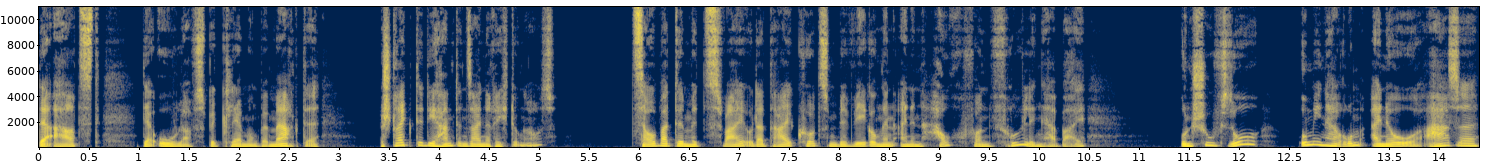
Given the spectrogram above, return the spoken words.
Der Arzt, der Olafs Beklemmung bemerkte, streckte die Hand in seine Richtung aus, zauberte mit zwei oder drei kurzen Bewegungen einen Hauch von Frühling herbei und schuf so um ihn herum eine Oase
